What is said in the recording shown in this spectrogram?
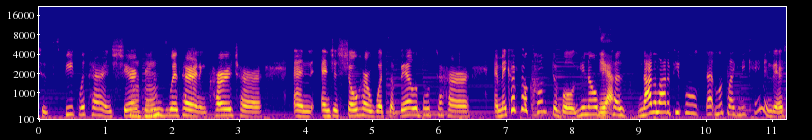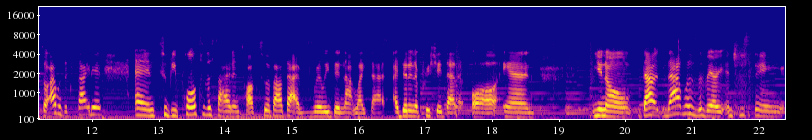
to speak with her and share mm-hmm. things with her and encourage her, and and just show her what's available to her and make her feel comfortable, you know, because yeah. not a lot of people that look like me came in there. So I was excited and to be pulled to the side and talked to about that, I really did not like that. I didn't appreciate that at all. And you know, that that was a very interesting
